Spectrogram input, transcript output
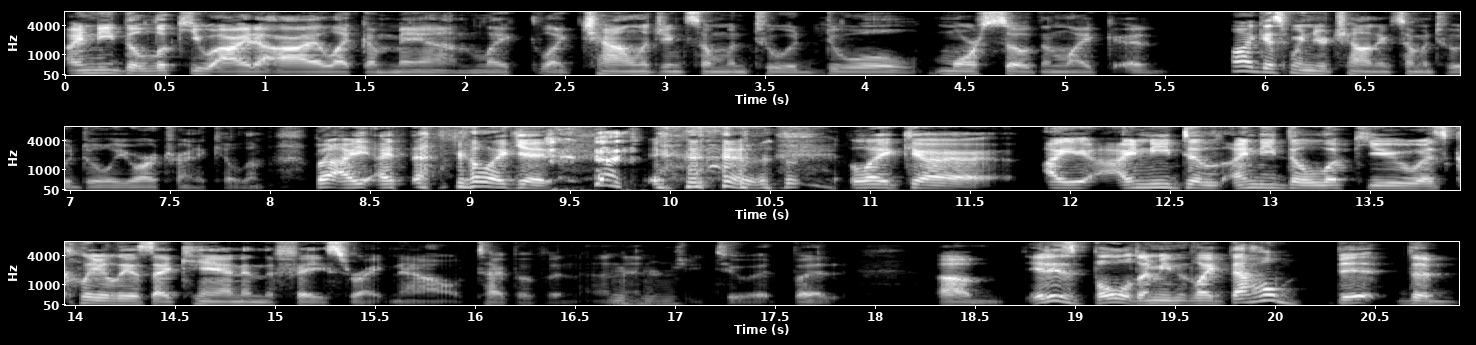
I need to look you eye to eye like a man, like like challenging someone to a duel more so than like a well, I guess when you're challenging someone to a duel, you are trying to kill them. But I, I, I feel like it, like uh, I, I need to, I need to look you as clearly as I can in the face right now, type of an, an Mhm. energy to it. But um, it is bold. I mean, like that whole bit, the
